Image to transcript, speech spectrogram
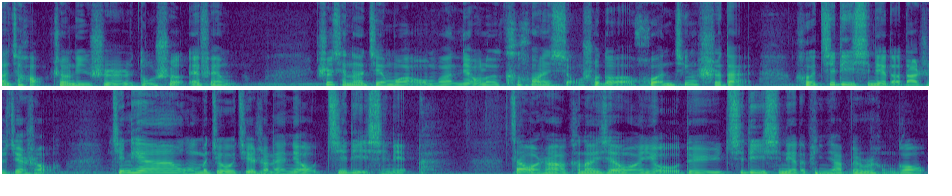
大家好，这里是毒社 FM。之前的节目啊，我们聊了科幻小说的黄金时代和基地系列的大致介绍。今天我们就接着来聊基地系列。在网上看到一些网友对于基地系列的评价并不是很高。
